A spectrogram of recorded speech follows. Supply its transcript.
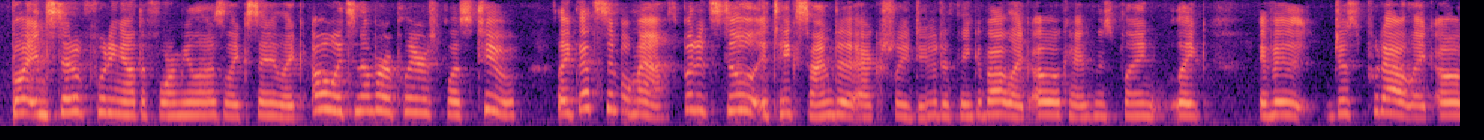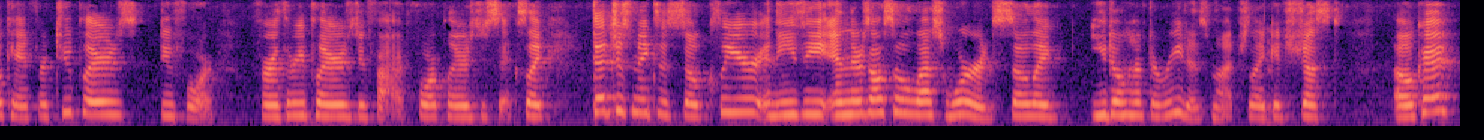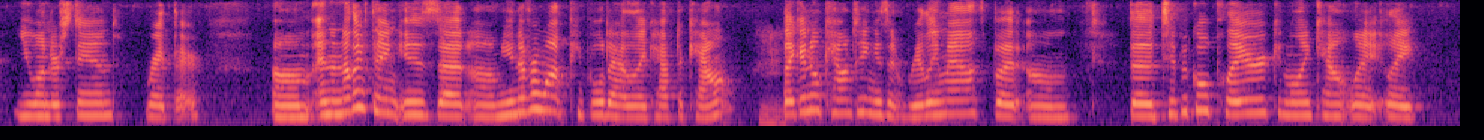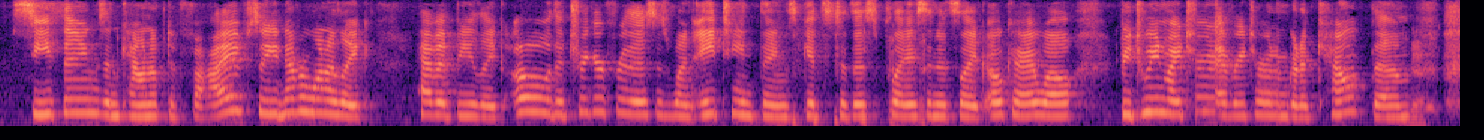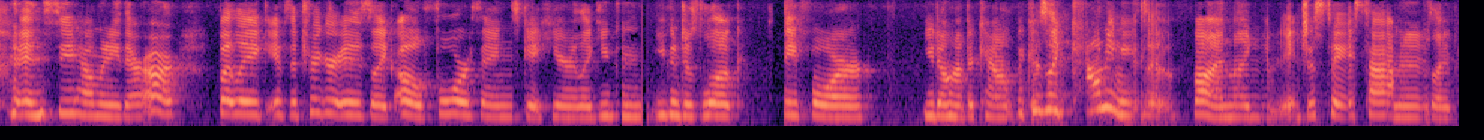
But instead of putting out the formulas like say like oh it's number of players plus 2, like that's simple math, but it's still it takes time to actually do to think about like oh okay, who's playing like if it just put out like oh okay, for 2 players do 4, for 3 players do 5, 4 players do 6. Like that just makes it so clear and easy and there's also less words. So like you don't have to read as much. Like it's just Okay, you understand right there. Um, and another thing is that um, you never want people to like have to count. Mm-hmm. Like I know counting isn't really math, but um, the typical player can only count like like see things and count up to five. So you never want to like have it be like, oh, the trigger for this is when 18 things gets to this place, and it's like, okay, well, between my turn, every turn, I'm going to count them yeah. and see how many there are. But like if the trigger is like, oh, four things get here, like you can you can just look, see four, you don't have to count because like counting isn't fun. Like it just takes time and it's like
